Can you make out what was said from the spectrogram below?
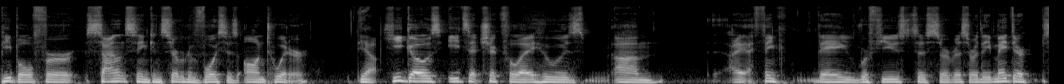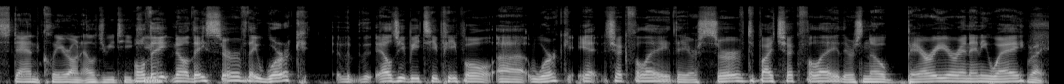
people for silencing conservative voices on Twitter. Yeah. He goes eats at Chick Fil A, who is, um, I, I think they refused to service or they made their stand clear on LGBTQ. Well, they no, they serve, they work. The, the LGBT people uh, work at Chick Fil A. They are served by Chick Fil A. There's no barrier in any way. Right.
